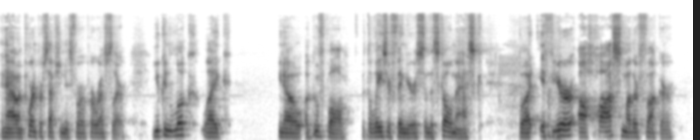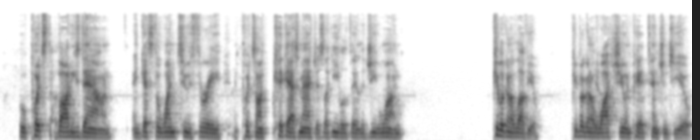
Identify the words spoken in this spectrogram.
and how important perception is for a pro wrestler. You can look like, you know, a goofball with the laser fingers and the skull mask, but if mm-hmm. you're a hoss motherfucker who puts the bodies down and gets the one, two, three, and puts on kick-ass matches like Evil did in the G1, people are gonna love you. People are gonna watch you and pay attention to you,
